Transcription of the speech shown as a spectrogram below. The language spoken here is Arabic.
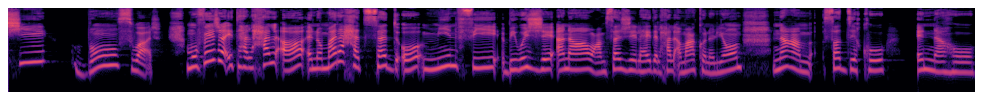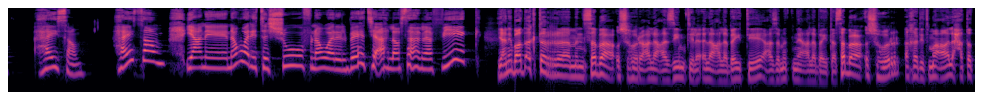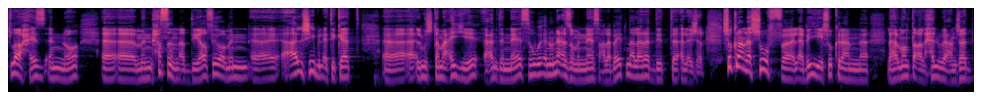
شي بونسوار. مفاجأة هالحلقة إنه ما رح تصدقوا مين في بوجهي أنا وعم سجل هيدي الحلقة معكم اليوم. نعم صدقوا إنه هيثم. هيثم! يعني نورت الشوف نور البيت. يا أهلا وسهلا فيك! يعني بعد أكثر من سبع أشهر على عزيمتي لإلها على بيتي عزمتني على بيتها. سبع أشهر أخذت معها لحتى تلاحظ أنه من حسن الضيافة ومن أقل شيء بالإتيكات المجتمعية عند الناس هو أنه نعزم الناس على بيتنا لردة الأجر. شكرا للشوف الأبية شكرا لهالمنطقة الحلوة عن جد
